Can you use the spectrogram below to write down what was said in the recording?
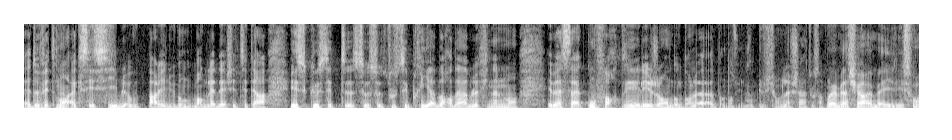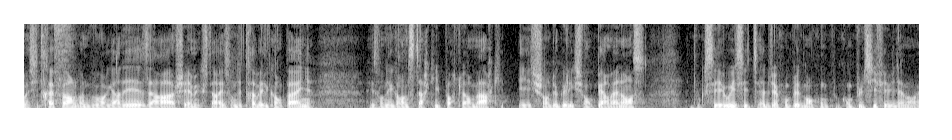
euh, de vêtements accessibles? Vous parlez du Bang- Bangladesh, etc. Est-ce que tous ces prix abordables, finalement, eh ben, ça a conforté les gens dans une compulsion de l'achat, tout simplement? Oui, bien sûr. eh ben, ils sont aussi très forts. Quand vous regardez Zara, H&M, etc., ils ont des très belles campagnes. Ils ont des grandes stars qui portent leur marque et ils changent de collection en permanence. Donc c'est oui, ça devient complètement comp- compulsif, évidemment.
